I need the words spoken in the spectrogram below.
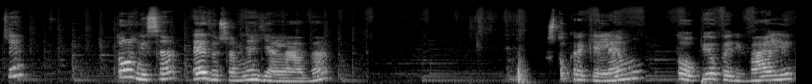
και τόνισα, έδωσα μια γυαλάδα στο κρακελέ μου το οποίο περιβάλλει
